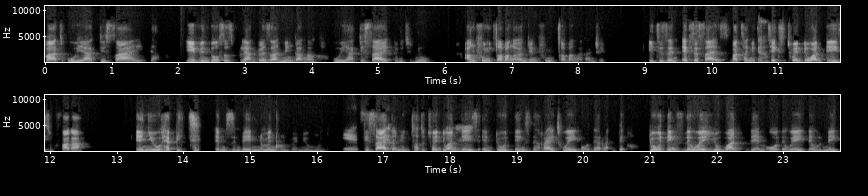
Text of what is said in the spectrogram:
But uyadicida even though seziplantwe zaningi kangaka uyadicide ukuthi no angifuni ukucabanga kanje ngifuna ukucabanga kanje. It is an exercise bathi angithi Yeah. it takes 21 days ukufaka a new habit emzimbeni noma engqondweni yomuntu yes decide nje ukuthatha 21 Mhm. days and do things the right way or the, ri- the do things the way you want them or the way they will make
